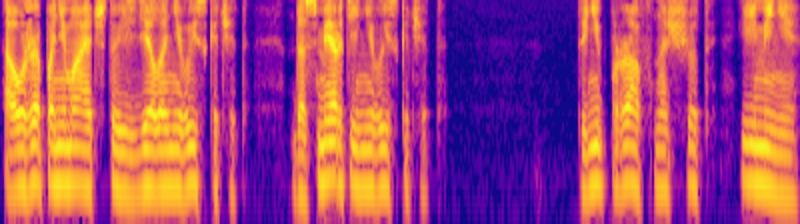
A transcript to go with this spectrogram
а уже понимает, что из дела не выскочит, до смерти не выскочит. Ты не прав насчет имени,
